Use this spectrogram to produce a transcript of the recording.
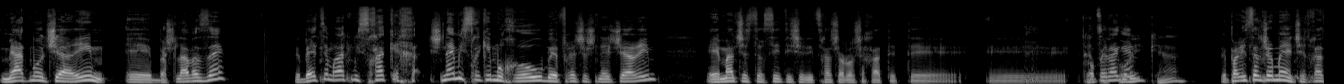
מעט מאוד שערים אה, בשלב הזה, ובעצם רק משחק, שני משחקים הוכרעו בהפרש של שני שערים. מנצ'סטר אה, סיטי שניצחה 3-1 את אה, אה, קופנהגן, כן. ופריס סן ג'רמן שניצחה 2-0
